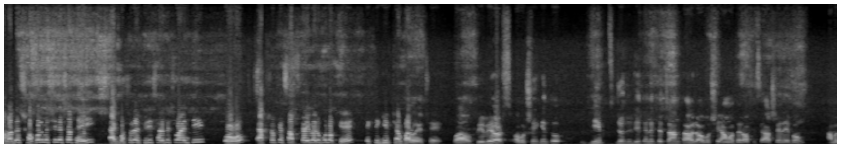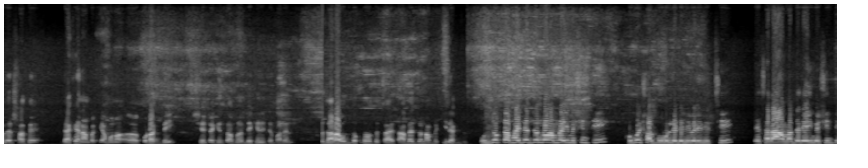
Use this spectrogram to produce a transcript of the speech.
আমাদের সকল মেশিনের সাথেই এক বছরের ফ্রি সার্ভিস ওয়ারেন্টি ও একশো কে সাবস্ক্রাইবার উপলক্ষে একটি গিফট হ্যাম্পার রয়েছে। ওয়াও প্রিভিয়ার্স অবশ্যই কিন্তু গিফট যদি জিতে নিতে চান তাহলে অবশ্যই আমাদের অফিসে আসেন এবং আমাদের সাথে দেখেন আমরা কেমন প্রোডাক্ট দিই সেটা কিন্তু আপনারা দেখে নিতে পারেন। যারা উদ্যোক্তা হতে চায় তাদের জন্য আপনি কি রাখতেন উদ্যোক্তা ভাইদের জন্য আমরা এই মেশিনটি খুবই স্বল্প মূল্যে ডেলিভারি দিচ্ছি। এছাড়া আমাদের এই মেশিনটি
